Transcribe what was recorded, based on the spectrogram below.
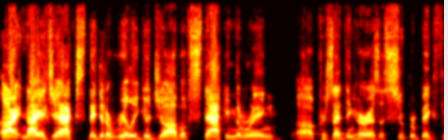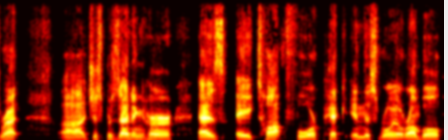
All right, Nia Jax, they did a really good job of stacking the ring, uh, presenting her as a super big threat, uh, just presenting her as a top four pick in this Royal Rumble.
